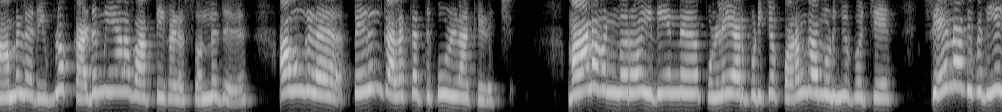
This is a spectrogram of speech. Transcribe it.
மாமல்லர் இவ்வளோ கடுமையான வார்த்தைகளை சொன்னது அவங்கள பெருங்கலக்கத்துக்கு உள்ளாக்கிடுச்சு. மாணவன்மரோ இது என்ன? பிள்ளையார் பிடிக்க குரங்கா முடிஞ்சு போச்சே. சேனாதிபதியை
